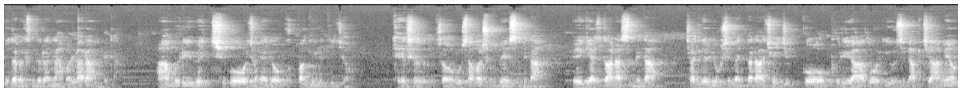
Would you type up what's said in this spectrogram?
유다 백성들은 남을 나라 압니다. 아무리 외치고 전해도 콧방귀를 끼죠. 계속해서 우상을 숭배했습니다. 회개하지도 않았습니다. 자기들 욕심에 따라 죄짓고 불의하고 이웃을 압제하며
